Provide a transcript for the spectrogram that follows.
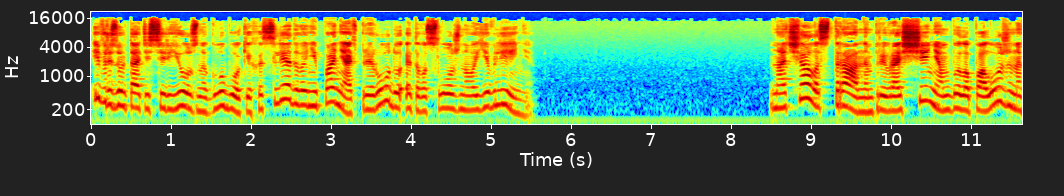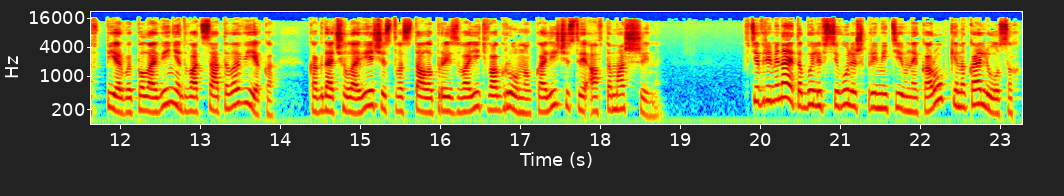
и в результате серьезных глубоких исследований понять природу этого сложного явления. Начало странным превращением было положено в первой половине XX века, когда человечество стало производить в огромном количестве автомашины. В те времена это были всего лишь примитивные коробки на колесах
